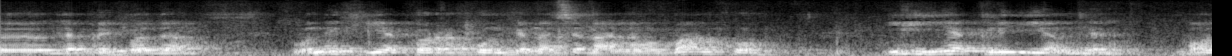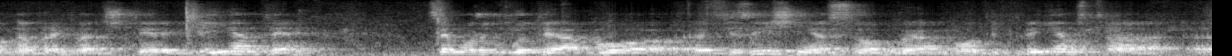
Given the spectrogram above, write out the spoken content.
е, для прикладу, у них є коррахунки в Національному банку і є клієнти. От, наприклад, чотири клієнти. Це можуть бути або фізичні особи, або підприємства, е,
